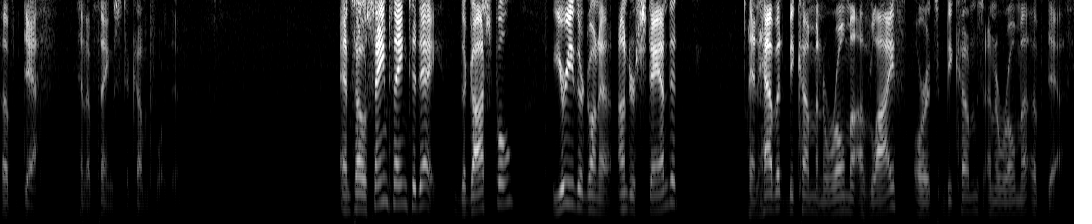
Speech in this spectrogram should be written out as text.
of death and of things to come for them. And so, same thing today. The gospel, you're either going to understand it and have it become an aroma of life, or it becomes an aroma of death.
